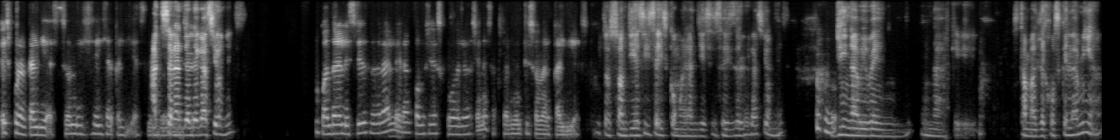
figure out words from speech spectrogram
es por alcaldías, son 16 alcaldías. Antes eran delegaciones. Cuando era el Distrito Federal eran conocidas como delegaciones, actualmente son alcaldías. Entonces son 16 como eran 16 delegaciones. Gina vive en una que está más lejos que la mía.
